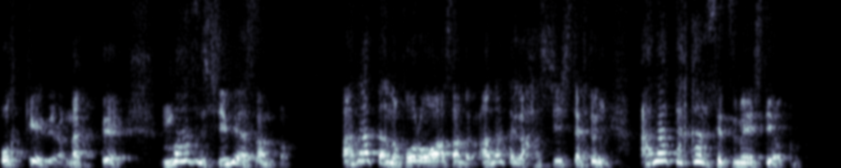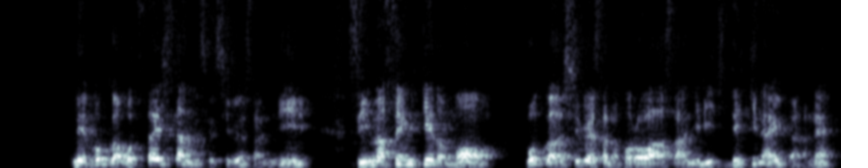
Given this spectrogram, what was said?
OK ではなくて、まず渋谷さんと、あなたのフォロワーさんとか、あなたが発信した人に、あなたから説明してよと。で、僕はお伝えしたんですよ、渋谷さんに。すいませんけども、僕は渋谷さんのフォロワーさんにリーチできないからね。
